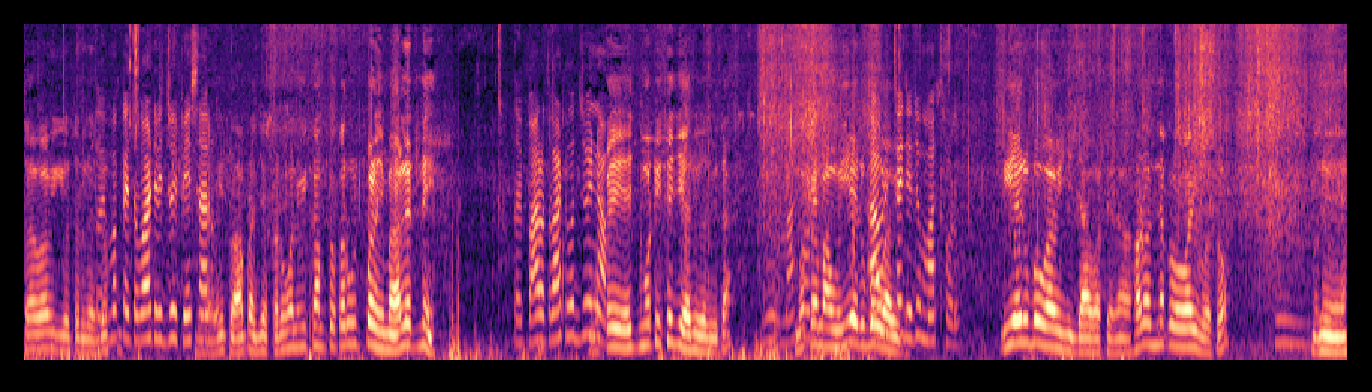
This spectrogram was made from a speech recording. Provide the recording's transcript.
તાવ આવી ગયો તો એટલે તો જો. મકઈ તો વાટવી જ જોઈએ ભેસારું એ તો આપણે જે કરવાનું એ કામ તો કરવું જ પડે એમાં હાલે જ નહીં. તો પારો તો વાટવો જ જોઈએ ને મકઈ એ જ મોટી થઈ ગઈ હરી હરવી કા. મકઈમાં હું ઈયરું બહુ આવી થઈ જો માથોડું. ઈયરું બહુ આવી ગઈ જા વર્ષે ને હળો જ નકરો આવ્યો હતો અને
